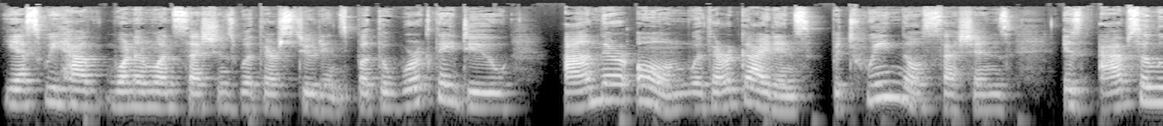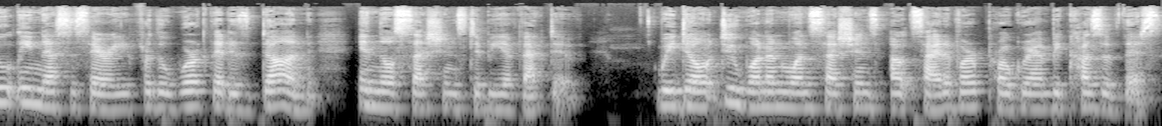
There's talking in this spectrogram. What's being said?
Yes we have one-on-one sessions with our students but the work they do on their own with our guidance between those sessions is absolutely necessary for the work that is done in those sessions to be effective. We don't do one on one sessions outside of our program because of this.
